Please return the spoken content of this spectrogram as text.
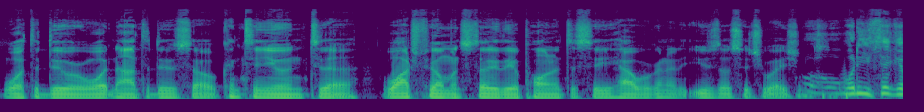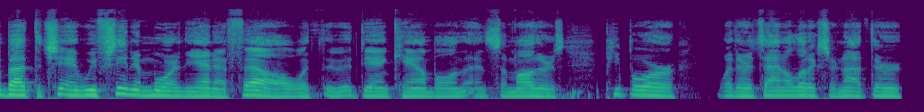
what to do or what not to do. So continuing to watch film and study the opponent to see how we're going to use those situations. What do you think about the change? We've seen it more in the NFL with Dan Campbell and, and some others. People are, whether it's analytics or not, they're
